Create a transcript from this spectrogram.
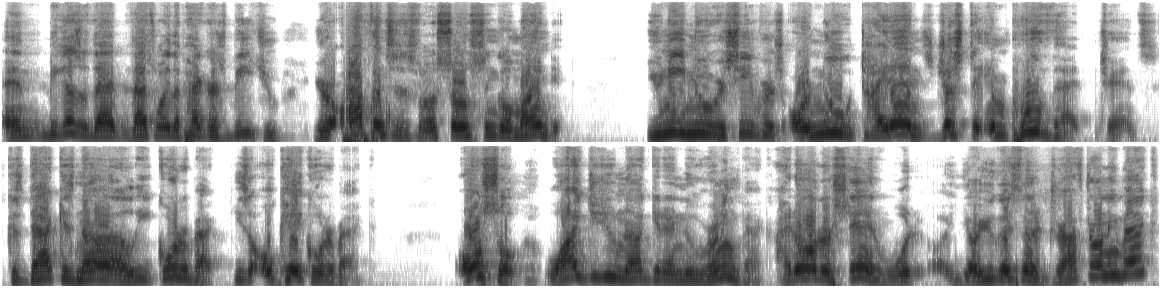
and because of that, that's why the Packers beat you. Your offense is so, so single-minded. You need new receivers or new tight ends just to improve that chance. Because Dak is not an elite quarterback. He's an okay quarterback. Also, why did you not get a new running back? I don't understand. What are you guys going to draft running back?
